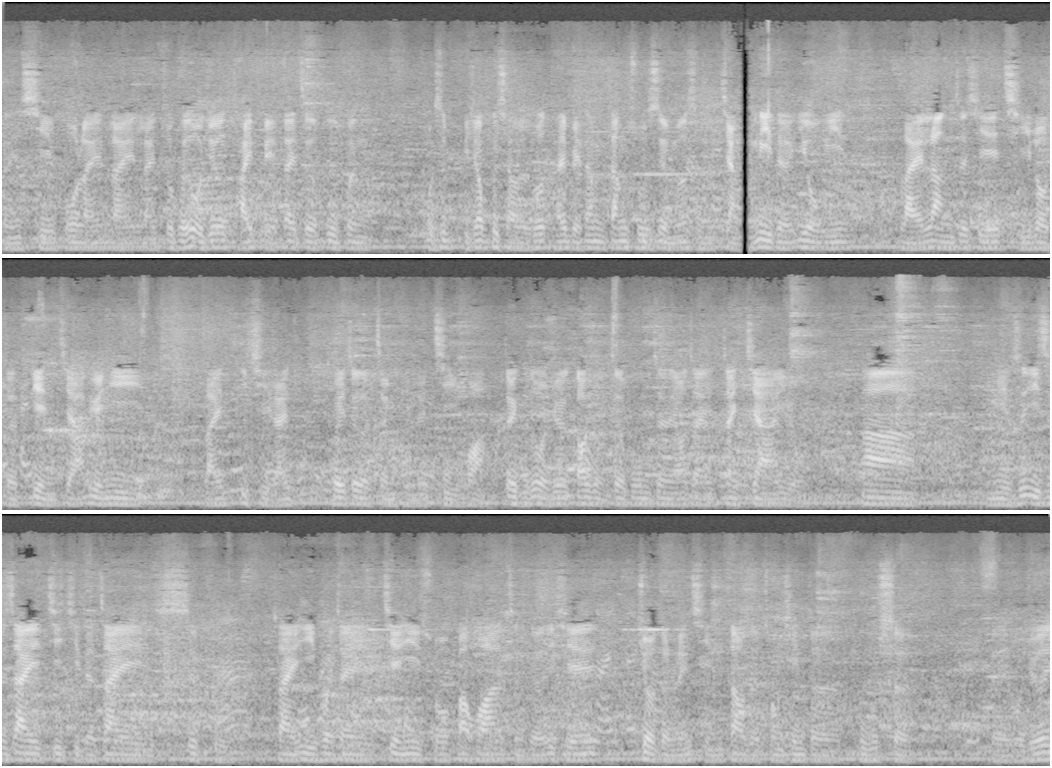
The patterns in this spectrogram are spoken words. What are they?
可能斜坡来来来做，可是我觉得台北在这个部分，我是比较不晓得说台北他们当初是有没有什么奖励的诱因，来让这些骑楼的店家愿意来一起来推这个整平的计划。对，可是我觉得高雄这个部分真的要再再加油。那也是一直在积极的在试图、在议会在建议说，包括整个一些旧的人行道的重新的铺设。对，我觉得。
